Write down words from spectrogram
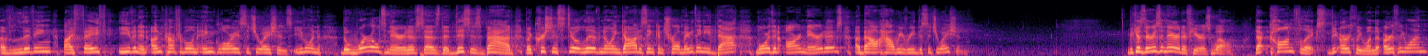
of living by faith, even in uncomfortable and inglorious situations. Even when the world's narrative says that this is bad, but Christians still live knowing God is in control. Maybe they need that more than our narratives about how we read the situation. Because there is a narrative here as well that conflicts the earthly one. The earthly one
